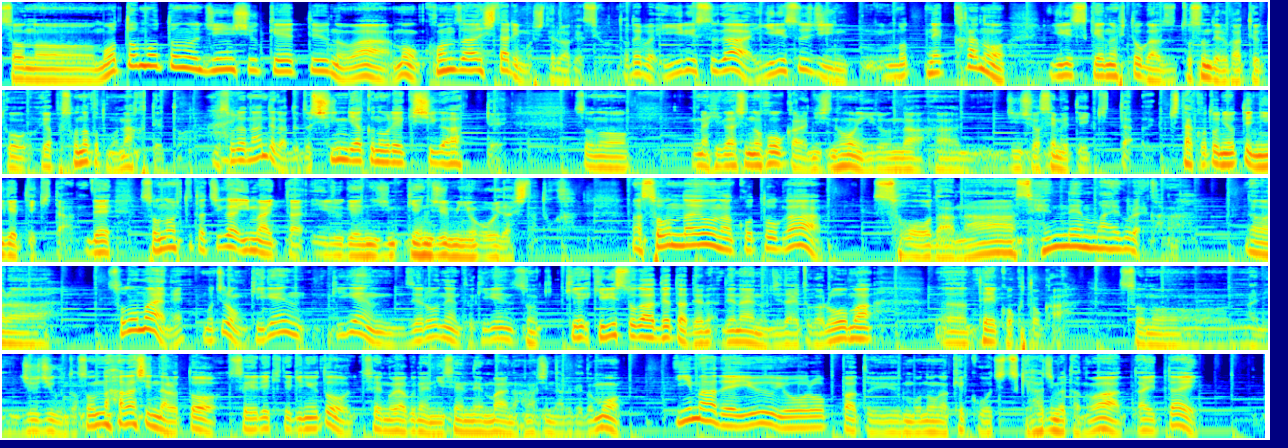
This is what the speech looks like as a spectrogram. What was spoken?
その元々の人種系っていうのはもう混在したりもしてるわけですよ。例えばイギリスがイギリス人根っからのイギリス系の人がずっと住んでるかっていうとやっぱそんなこともなくてと、それは何でかというと侵略の歴史があってその東の方から西の方にいろんな人種が攻めてきたきたことによって逃げてきた。でその人たちが今言ったいる原住民を追い出したとか、まあ、そんなようなことがそうだな1000年前ぐらいかな。だからその前ねもちろん紀元紀元0年と紀元そのキリストが出た出ないの時代とかローマ帝国とかその何十字軍とそんな話になると西暦的に言うと1500年2000年前の話になるけども今でいうヨーロッパというものが結構落ち着き始めたのは大体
